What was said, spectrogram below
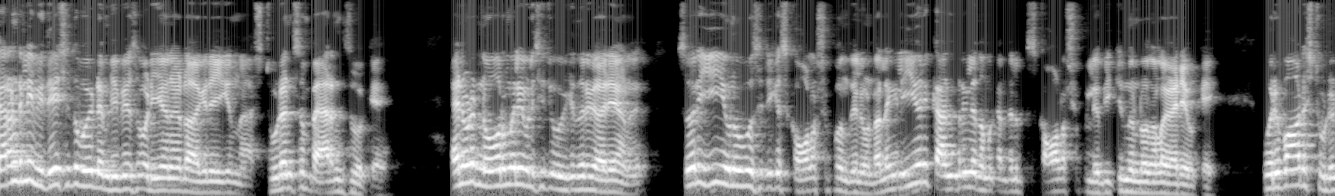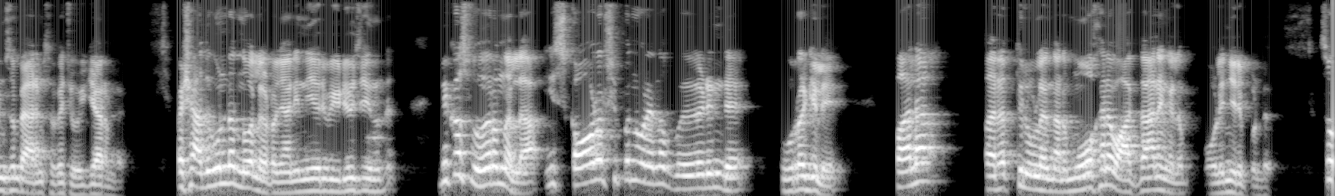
കറന്റ്ലി വിദേശത്ത് പോയിട്ട് എം ബി ബി എസ് പഠിക്കാനായിട്ട് ആഗ്രഹിക്കുന്ന സ്റ്റുഡൻസും പാരൻസും ഒക്കെ എന്നോട് നോർമലി വിളിച്ച് ചോദിക്കുന്ന ഒരു കാര്യമാണ്. സോറി ഈ യൂണിവേഴ്സിറ്റിക്ക് സ്കോളർഷിപ്പ് എന്തെങ്കിലും ഉണ്ടോ? അല്ലെങ്കിൽ ഈ ഒരു കൺട്രിയിൽ നമുക്ക് എന്തെങ്കിലും സ്കോളർഷിപ്പ് ലഭിക്കുന്നുണ്ടോ എന്നുള്ള കാര്യമൊക്കെ ഒരുപാട് സ്റ്റുഡൻസും പാരൻസും ഒക്കെ ചോദിക്കാറുണ്ട്. പക്ഷെ അതുകൊണ്ടൊന്നും അല്ല കേട്ടോ ഞാൻ ഇന്ന് ഈ ഒരു വീഡിയോ ചെയ്യുന്നത്. ബിക്കോസ് വേറൊന്നല്ല ഈ സ്കോളർഷിപ്പ് എന്ന് പറയുന്ന വേർഡിന്റെ പുറകിൽ പല തരത്തിലുള്ള എന്താണ് മോഹന വാഗ്ദാനങ്ങളും ഒളിഞ്ഞിരിപ്പുണ്ട്. സോ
